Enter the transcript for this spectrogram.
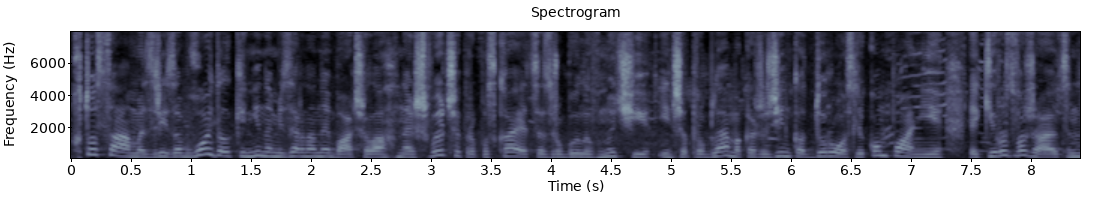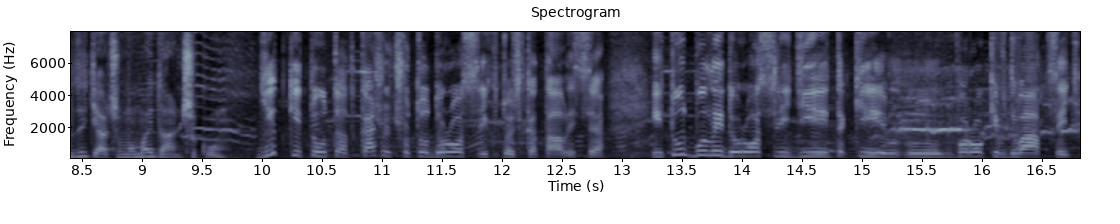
Хто саме зрізав гойдалки, Ніна мізерна не бачила. Найшвидше припускає, це зробили вночі. Інша проблема каже жінка дорослі компанії, які розважаються на дитячому майданчику. Дітки тут кажуть, що то дорослі хтось каталися. І тут були дорослі ді, такі по років 20.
